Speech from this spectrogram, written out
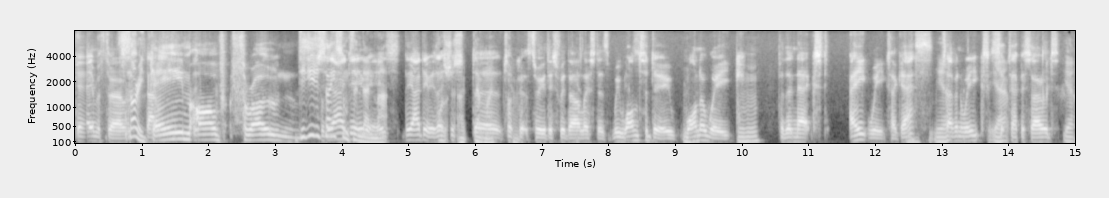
Game of Thrones. Sorry, Now- Game of Thrones. Did you just So say the something then, is, Matt? The idea is, let's Well, just uh, uh, talk it through this with our listeners. We want to do Mm-hmm. one a week for the next eight weeks, I guess. Mm-hmm. Yeah. Seven weeks, Yeah. six episodes. Yeah.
